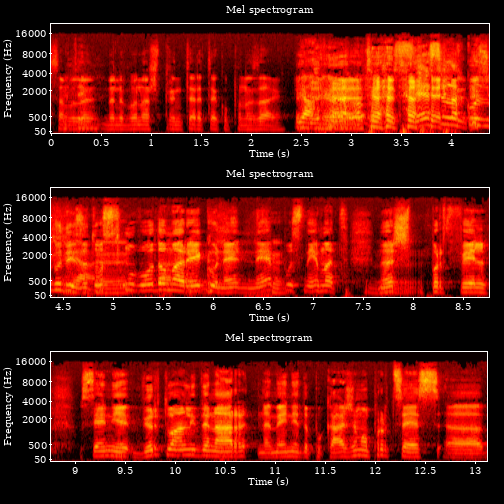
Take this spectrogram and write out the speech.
Samo da, da ne bo naš printer tekel po nazaj. Ja, Vse se lahko zgodi, Ja. zato sem uvodoma rekel, ne, ne posnemati naš portfelj, vse je virtualni denar, namen je, da pokažemo proces. Uh,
